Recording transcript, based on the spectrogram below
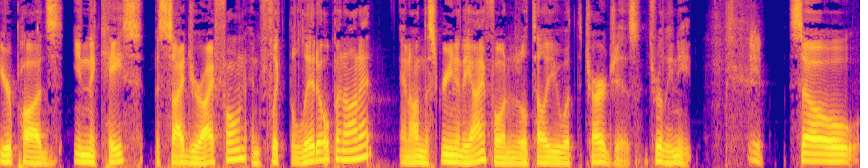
earpods in the case beside your iPhone and flick the lid open on it, and on the screen of the iPhone, it'll tell you what the charge is. It's really neat. Neat. So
